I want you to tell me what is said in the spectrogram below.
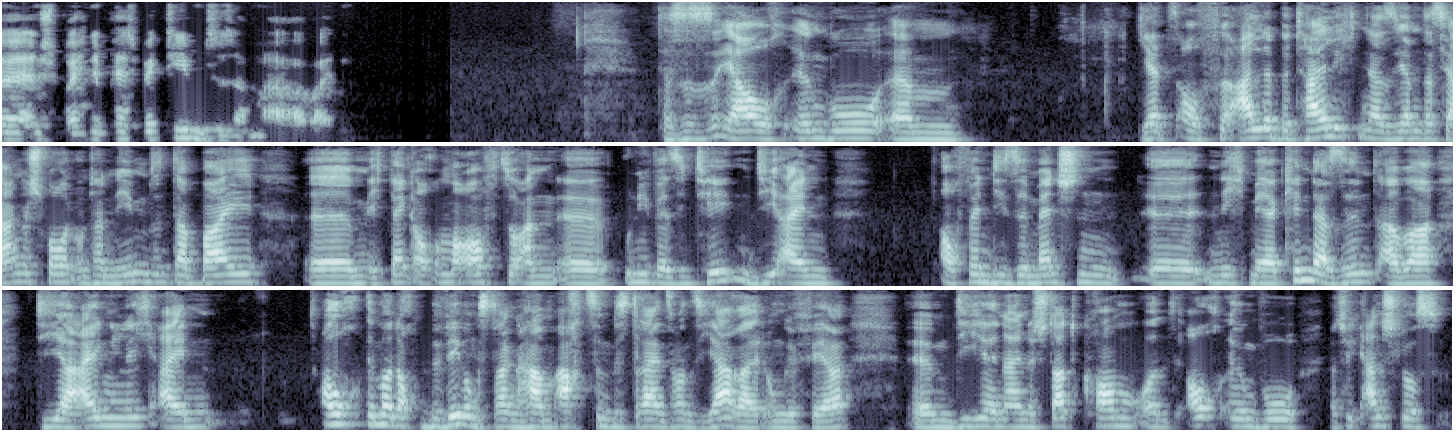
äh, entsprechende Perspektiven zusammenarbeiten. Das ist ja auch irgendwo ähm, jetzt auch für alle Beteiligten, also Sie haben das ja angesprochen, Unternehmen sind dabei. Ähm, ich denke auch immer oft so an äh, Universitäten, die ein, auch wenn diese Menschen äh, nicht mehr Kinder sind, aber die ja eigentlich ein auch immer noch Bewegungsdrang haben, 18 bis 23 Jahre alt ungefähr, ähm, die hier in eine Stadt kommen und auch irgendwo natürlich Anschluss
